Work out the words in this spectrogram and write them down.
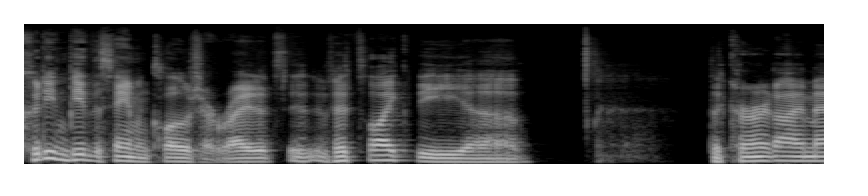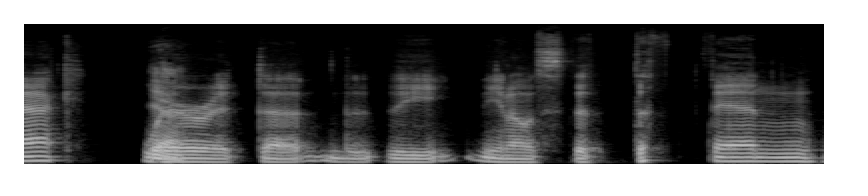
could even be the same enclosure, right? It's if it's like the uh, the current iMac, where yeah. it uh, the the you know it's the the thin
